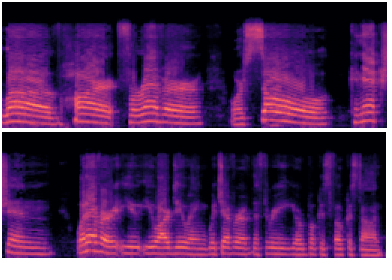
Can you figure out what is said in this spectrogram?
love, heart, forever, or soul, connection, whatever you, you are doing, whichever of the three your book is focused on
